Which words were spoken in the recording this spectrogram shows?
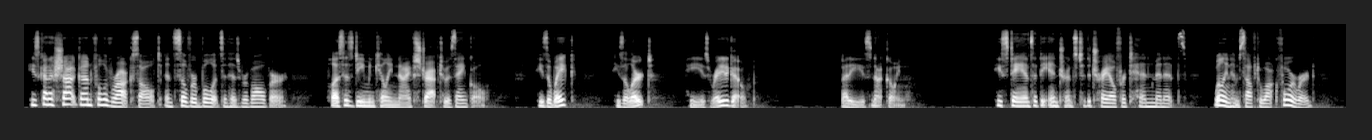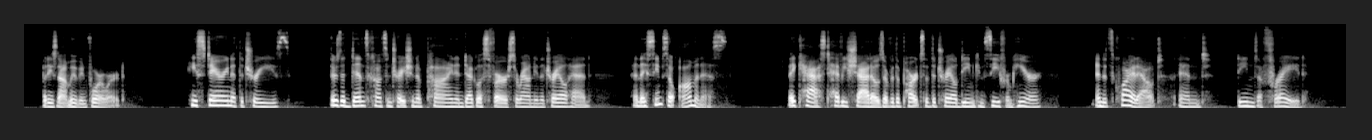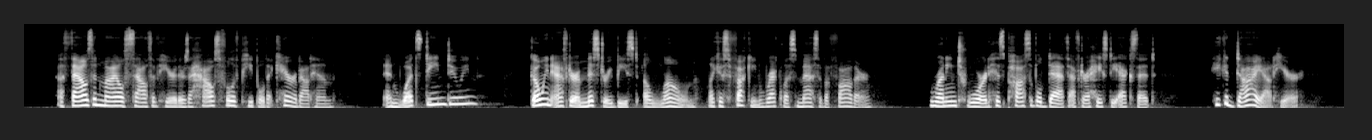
He's got a shotgun full of rock salt and silver bullets in his revolver, plus his demon killing knife strapped to his ankle. He's awake, he's alert, he's ready to go. But he's not going. He stands at the entrance to the trail for ten minutes, willing himself to walk forward, but he's not moving forward. He's staring at the trees. There's a dense concentration of pine and Douglas fir surrounding the trailhead, and they seem so ominous. They cast heavy shadows over the parts of the trail Dean can see from here. And it's quiet out, and Dean's afraid. A thousand miles south of here, there's a house full of people that care about him. And what's Dean doing? Going after a mystery beast alone, like his fucking reckless mess of a father. Running toward his possible death after a hasty exit. He could die out here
